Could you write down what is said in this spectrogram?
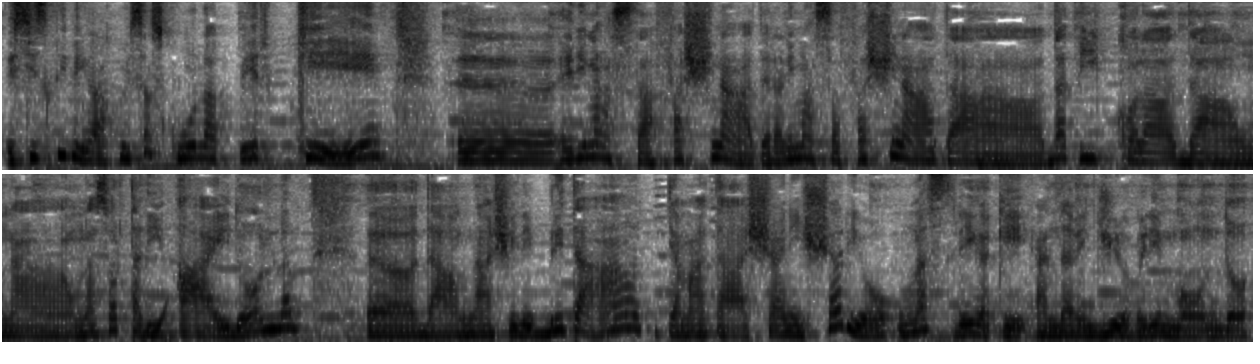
e si iscrive a questa scuola perché eh, è rimasta affascinata, era rimasta affascinata da piccola da una, una sorta di idol, eh, da una celebrità chiamata Shani Shario, una strega che andava in giro per il mondo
